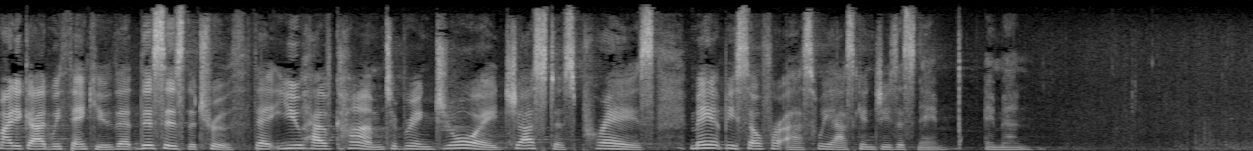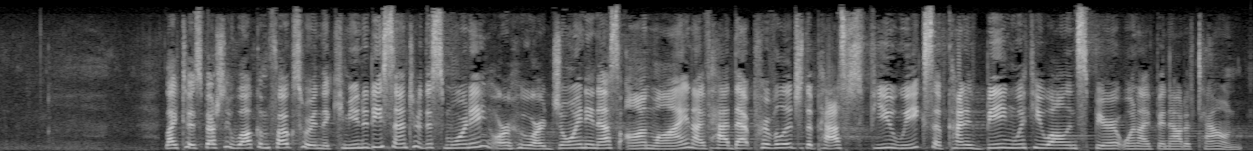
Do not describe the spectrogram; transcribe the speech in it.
Mighty God, we thank you that this is the truth, that you have come to bring joy, justice, praise. May it be so for us, we ask in Jesus' name. Amen. I'd like to especially welcome folks who are in the community center this morning or who are joining us online. I've had that privilege the past few weeks of kind of being with you all in spirit when I've been out of town.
